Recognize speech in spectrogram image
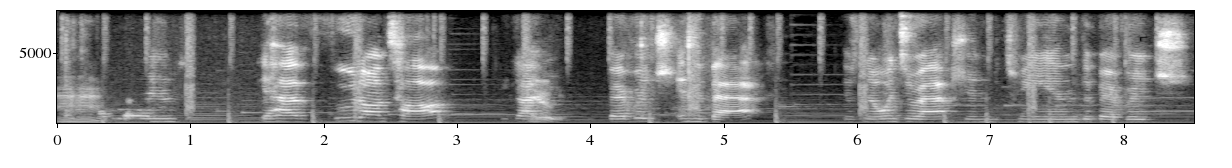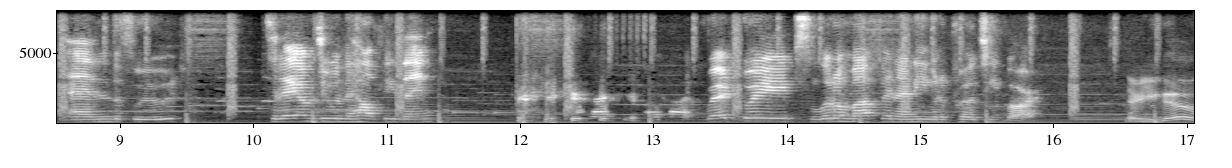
hmm And you have food on top. You got your Yep. beverage in the back. There's no interaction between the beverage and the food. Today I'm doing the healthy thing. I got red grapes, a little muffin, and even a protein bar. there you go.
